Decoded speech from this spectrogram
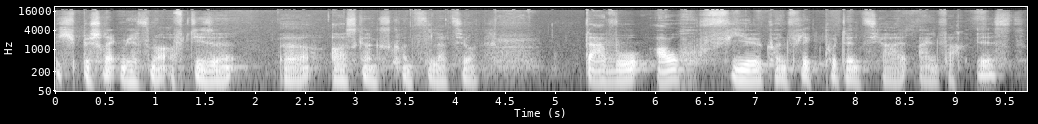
Ich beschränke mich jetzt mal auf diese äh, Ausgangskonstellation da wo auch viel Konfliktpotenzial einfach ist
